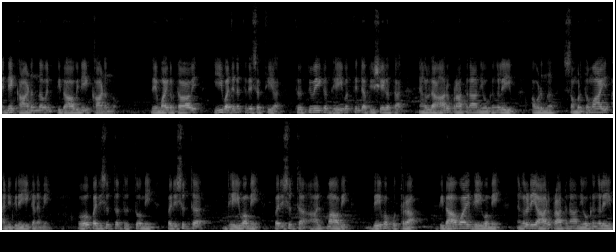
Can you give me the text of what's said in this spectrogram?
എന്നെ കാണുന്നവൻ പിതാവിനെ കാണുന്നു. ദൈവമായ കർത്താവെ ഈ വചനത്തിന്റെ ശക്തിയാൽ തൃത്വിക ദൈവത്തിന്റെ അഭിഷേകത്താൽ ഞങ്ങളുടെ ആറ് പ്രാർത്ഥനാ നിയോഗങ്ങളെയും അവിടുന്ന് സമൃദ്ധമായി അനുഗ്രഹിക്കണമേ. ഓ പരിശുദ്ധ തൃത്വമേ പരിശുദ്ധ ദൈവമേ പരിശുദ്ധ ആത്മാവേ ദൈവപുത്ര പിതാവായ ദൈവമേ ഞങ്ങളുടെ ഈ ആറ് പ്രാർത്ഥനാ നിയോഗങ്ങളെയും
